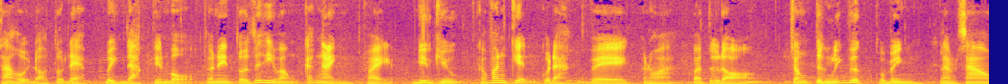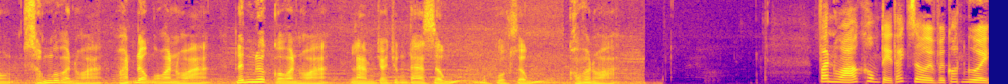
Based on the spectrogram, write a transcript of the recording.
xã hội đó tốt đẹp, bình đẳng tiến bộ. Cho nên tôi rất hy vọng các ngành phải nghiên cứu các văn kiện của Đảng về văn hóa và từ đó trong từng lĩnh vực của mình làm sao sống có văn hóa, hoạt động có văn hóa, đất nước có văn hóa, làm cho chúng ta sống một cuộc sống có văn hóa. Văn hóa không thể tách rời với con người,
